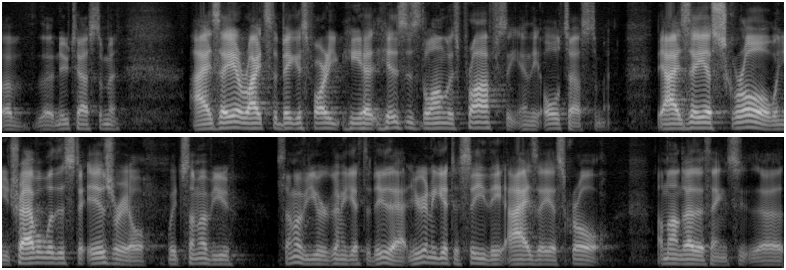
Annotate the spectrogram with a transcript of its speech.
of the New Testament. Isaiah writes the biggest part. He, his is the longest prophecy in the Old Testament. The Isaiah scroll, when you travel with us to Israel, which some of you, some of you are going to get to do that, you're going to get to see the Isaiah scroll among other things. Uh,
